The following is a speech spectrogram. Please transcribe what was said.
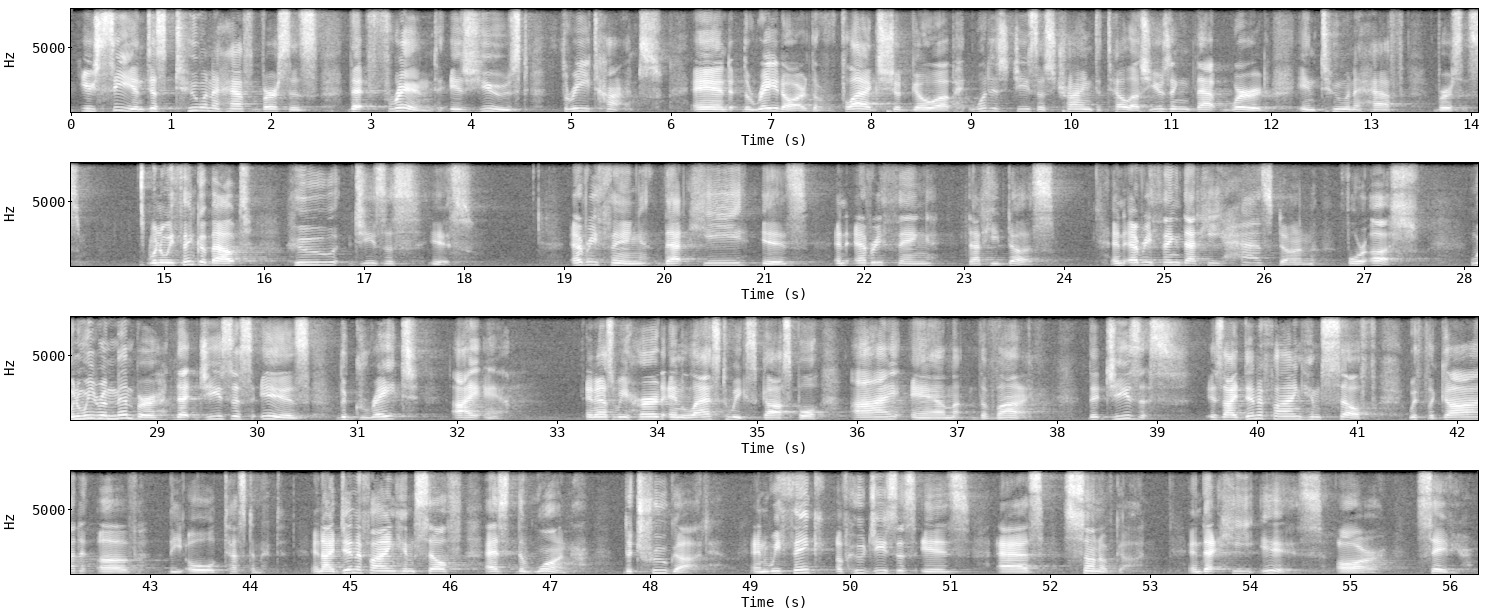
you see in just two and a half verses that friend is used three times. And the radar, the flags should go up. What is Jesus trying to tell us using that word in two and a half verses? When we think about who Jesus is, everything that he is, and everything that he does, and everything that he has done for us. When we remember that Jesus is the great I am, and as we heard in last week's gospel, I am the vine, that Jesus is identifying himself with the God of the Old Testament and identifying himself as the one, the true God. And we think of who Jesus is as Son of God and that he is our Savior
